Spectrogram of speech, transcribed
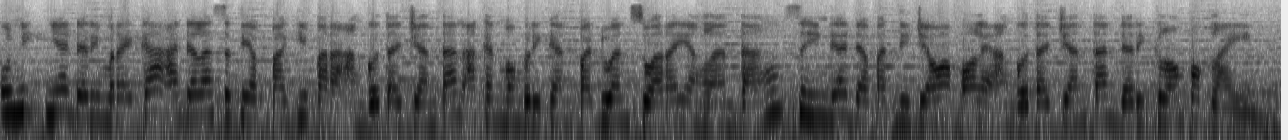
Uniknya dari mereka adalah setiap pagi para anggota jantan akan memberikan paduan suara yang lantang, sehingga dapat dijawab oleh anggota jantan dari kelompok lain.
